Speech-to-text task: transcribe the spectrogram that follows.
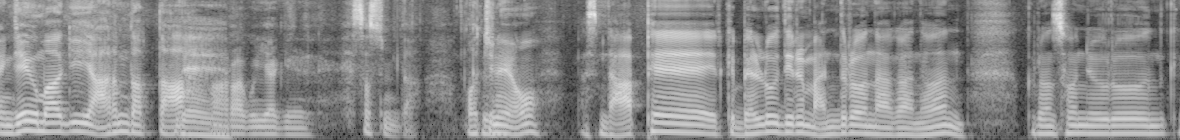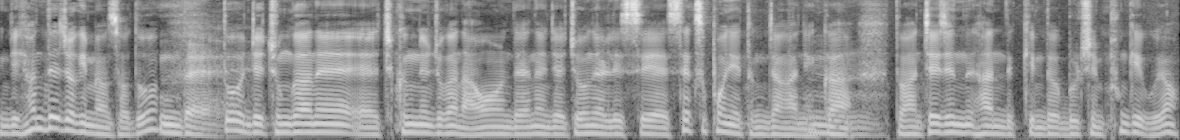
굉장히 음악이 아름답다라고 이야기를 했었습니다. 멋지네요. 맞습니다. 앞에 이렇게 멜로디를 만들어 나가는 그런 선율은 굉장히 현대적이면서도 네. 또 이제 중간에 즉흥 연주가 나오는 데는 이제 존 엘리스의 색소폰이 등장하니까 음. 또한 재즈한 느낌도 물씬 풍기고요.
